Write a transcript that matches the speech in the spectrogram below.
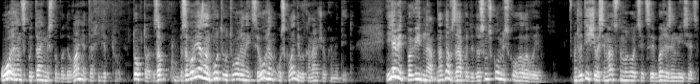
орган з питань містобудування та архітектури. Тобто зобов'язаний бути утворений цей орган у складі виконавчого комітету. І я відповідно надав запити до Сумського міського голови у 2018 році, це березень місяць,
